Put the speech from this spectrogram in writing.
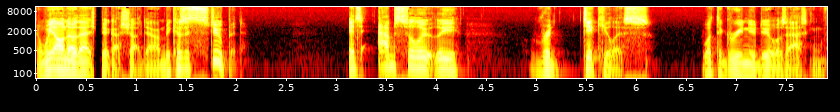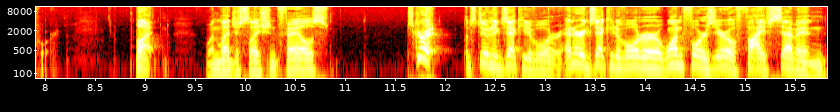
And we all know that shit got shot down because it's stupid. It's absolutely ridiculous what the Green New Deal was asking for. But when legislation fails, screw it. Let's do an executive order. Enter executive order 14057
